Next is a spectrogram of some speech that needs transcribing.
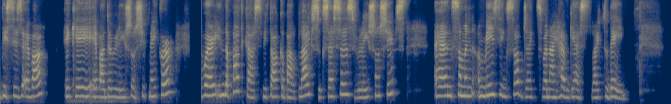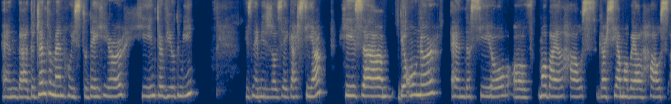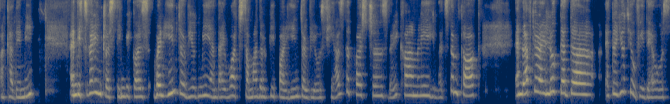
This is Eva, aka Eva the Relationship Maker, where in the podcast we talk about life successes, relationships, and some amazing subjects when I have guests like today. And uh, the gentleman who is today here, he interviewed me. His name is Jose Garcia. He's um, the owner and the CEO of Mobile House, Garcia Mobile House Academy. And it's very interesting because when he interviewed me and I watched some other people he interviews, he asks the questions very calmly, he lets them talk. And after I looked at the at the YouTube videos,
